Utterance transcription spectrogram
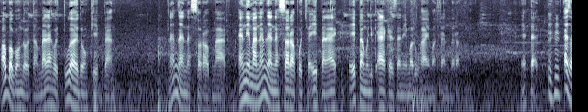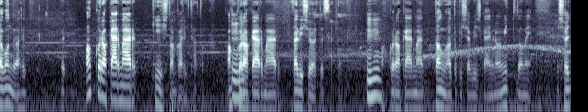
abba gondoltam bele, hogy tulajdonképpen nem lenne szarabb már. Ennél már nem lenne szarabb, hogyha éppen, el, éppen mondjuk elkezdeném a ruháimat rendbe rakni. Érted? Uh-huh. Ez a gondolat, hogy, hogy akkor akár már ki is takaríthatok. Akkor uh-huh. akár már fel is öltözhetek Uh-huh. akkor akár már tanulhatok is a vizsgáimra, vagy mit tudom én. És hogy,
